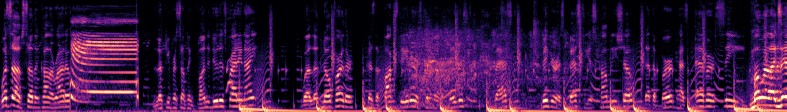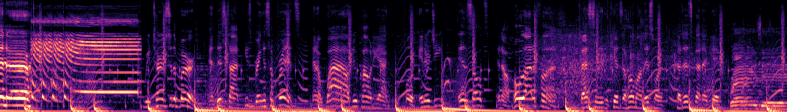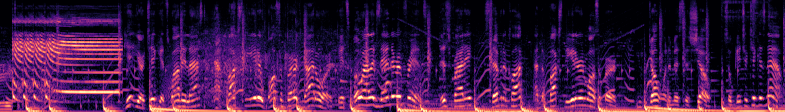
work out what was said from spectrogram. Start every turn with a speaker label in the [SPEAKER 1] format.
[SPEAKER 1] What's up, Southern Colorado? Looking for something fun to do this Friday night? Well, look no further, because the Fox Theater is putting on the biggest, best, biggerest, bestiest comedy show that the Berg has ever seen. Mo Alexander returns to the Berg, and this time he's bringing some friends and a wild new comedy act full of energy, insults, and a whole lot of fun. Best to leave the kids at home on this one, because it's gonna get crazy. Get your tickets while they last at foxtheaterwalsenburg.org. It's Mo Alexander and Friends this Friday, 7 o'clock at the Fox Theater in Walsenburg. You don't want to miss this show, so get your tickets now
